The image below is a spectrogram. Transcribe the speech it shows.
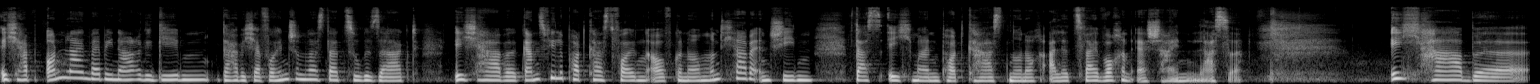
Ich habe Online-Webinare gegeben, da habe ich ja vorhin schon was dazu gesagt. Ich habe ganz viele Podcast-Folgen aufgenommen und ich habe entschieden, dass ich meinen Podcast nur noch alle zwei Wochen erscheinen lasse. Ich habe,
